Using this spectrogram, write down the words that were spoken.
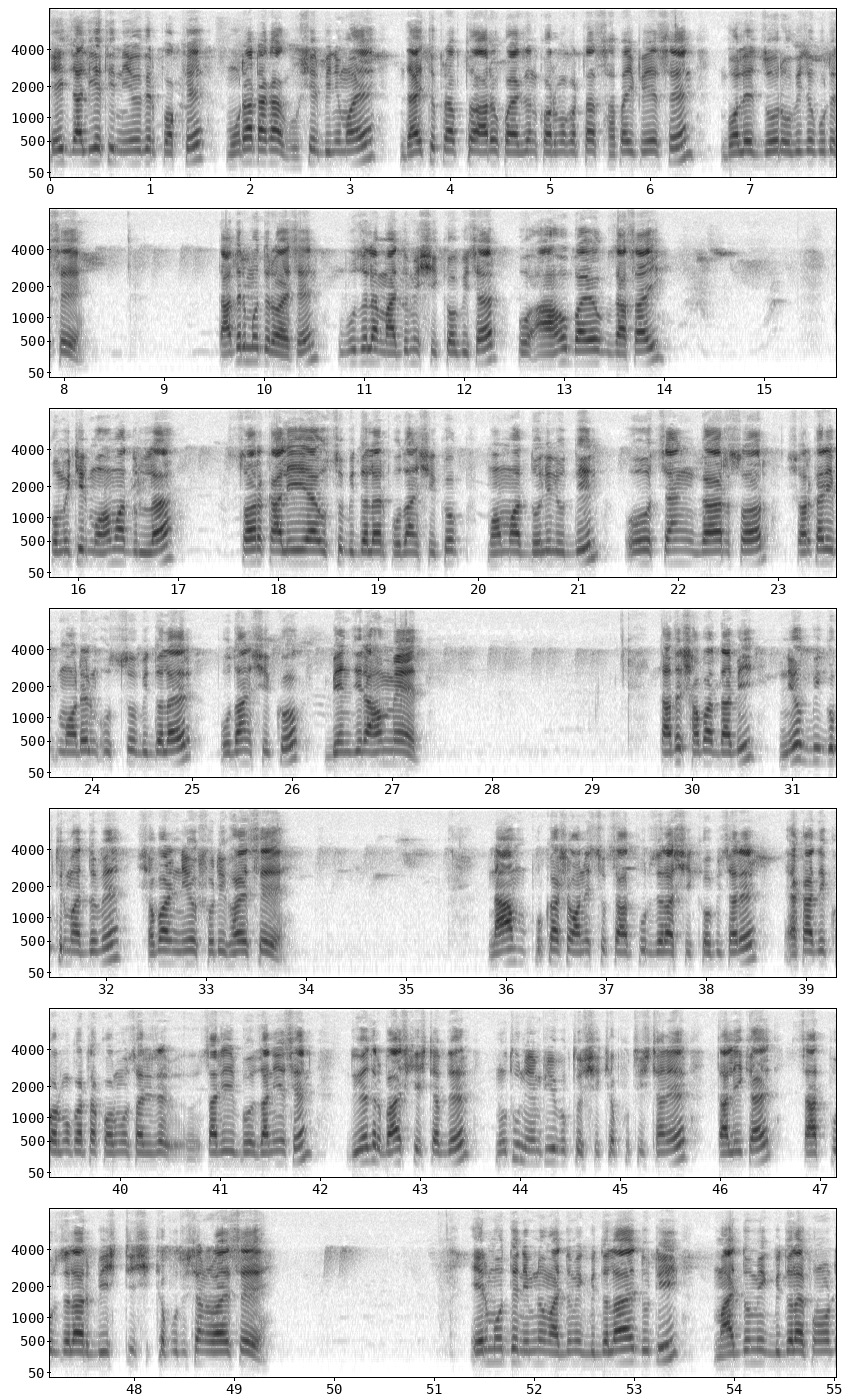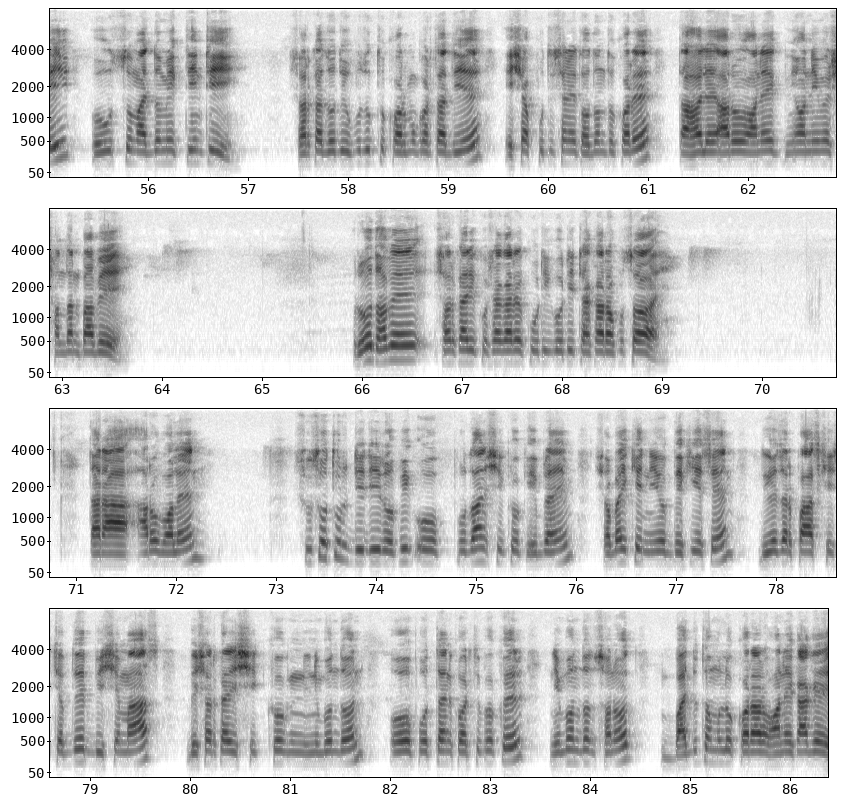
এই জালিয়াতি নিয়োগের পক্ষে মোটা টাকা ঘুষের বিনিময়ে দায়িত্বপ্রাপ্ত আরও কয়েকজন কর্মকর্তা ছাপাই পেয়েছেন বলে জোর অভিযোগ উঠেছে। তাদের মধ্যে রয়েছেন উপজেলা মাধ্যমিক শিক্ষা অফিসার ও আহ্বায়ক যাচাই কমিটির মোহাম্মদুল্লাহ সরকালিয়া উচ্চ বিদ্যালয়ের প্রধান শিক্ষক মোহাম্মদ দলিল উদ্দিন ও চ্যাঙ্গারসর সরকারি মডেল উচ্চ বিদ্যালয়ের প্রধান শিক্ষক বেনজির আহমেদ। তাদের সবার দাবি, নিয়োগ বিজ্ঞপ্তির মাধ্যমে সবার নিয়োগ সঠিক হয়েছে। নাম প্রকাশে অনিচ্ছুক চাঁদপুর জেলা শিক্ষা অফিসারের একাধিক কর্মকর্তা কর্মচারীরা চারী জানিয়েছেন দুই হাজার বাইশ খ্রিস্টাব্দের নতুন এমপিভুক্ত শিক্ষা প্রতিষ্ঠানের তালিকায় চাঁদপুর জেলার বিশটি শিক্ষা প্রতিষ্ঠান রয়েছে। এর মধ্যে নিম্ন মাধ্যমিক বিদ্যালয় দুটি, মাধ্যমিক বিদ্যালয় পনেরোটি ও উচ্চ মাধ্যমিক তিনটি। সরকার যদি উপযুক্ত কর্মকর্তা দিয়ে এসব প্রতিষ্ঠানে তদন্ত করে, তাহলে আরও অনেক অনিয়মের সন্ধান পাবে। রোধ হবে সরকারি কোষাগারে কোটি কোটি টাকার অপচয়। তারা আরও বলেন সুচতুর ডিডি রফিক ও প্রধান শিক্ষক ইব্রাহিম সবাইকে নিয়োগ দেখিয়েছেন। দুই হাজার পাঁচ খ্রিস্টাব্দের বিশে মার্চ বেসরকারি শিক্ষক নিবন্ধন ও প্রত্যয়ন কর্তৃপক্ষের নিবন্ধন সনদ বাধ্যতামূলক করার অনেক আগে।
